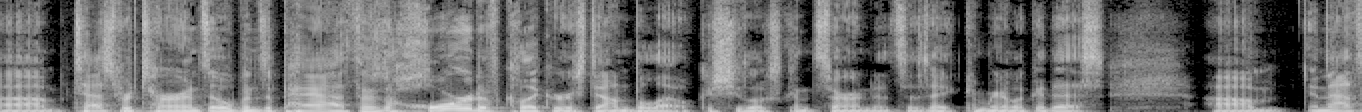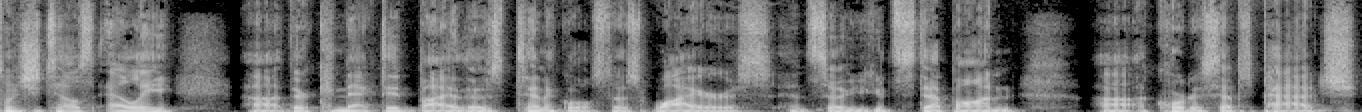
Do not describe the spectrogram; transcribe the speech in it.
Um, Tess returns, opens a path. There's a horde of clickers down below because she looks concerned and says, "Hey, come here, look at this." Um, and that's when she tells Ellie uh, they're connected by those tentacles, those wires, and so you could step on uh, a cordyceps patch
